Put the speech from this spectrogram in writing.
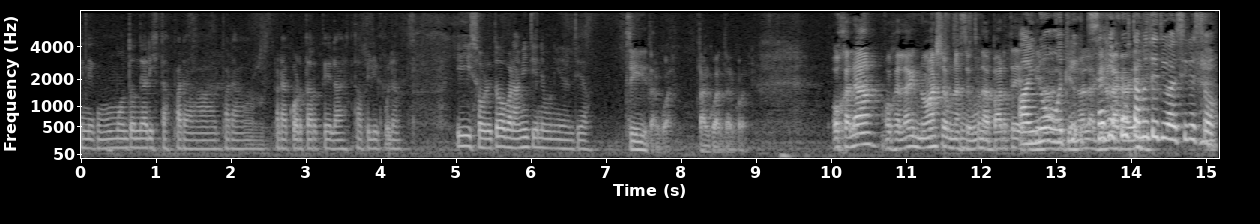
tiene como un montón de aristas para, para, para esta película. Y sobre todo para mí tiene una identidad. Sí, tal cual, tal cual, tal cual. Ojalá, ojalá que no haya una segunda parte. Ay, que no, que- no la- que ¿sabes no que la justamente te iba a decir eso?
